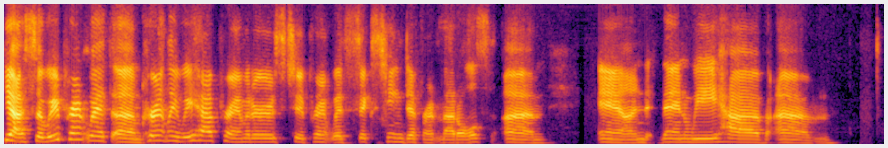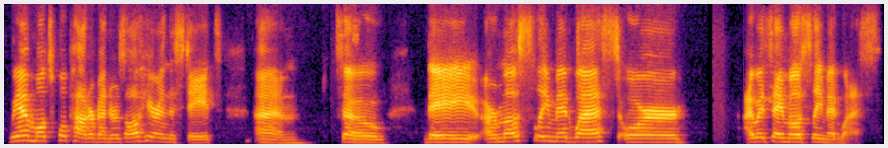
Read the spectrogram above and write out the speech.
Yeah, so we print with um, currently we have parameters to print with 16 different metals. Um, and then we have um, we have multiple powder vendors all here in the states. Um, so they are mostly Midwest, or I would say mostly Midwest.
